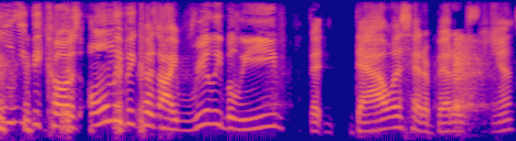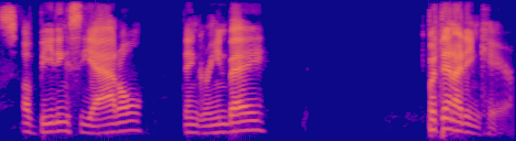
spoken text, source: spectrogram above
only because only because I really believe that Dallas had a better chance of beating Seattle than Green Bay. But then I didn't care.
